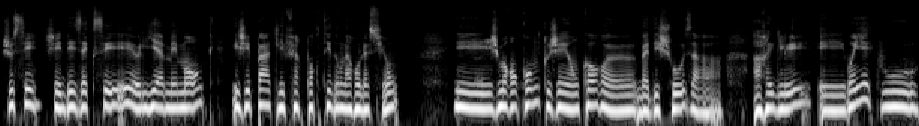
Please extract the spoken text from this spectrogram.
je sais, j'ai des excès euh, liés à mes manques et j'ai pas à te les faire porter dans la relation. Et je me rends compte que j'ai encore euh, bah, des choses à, à régler. Et vous voyez que vous,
